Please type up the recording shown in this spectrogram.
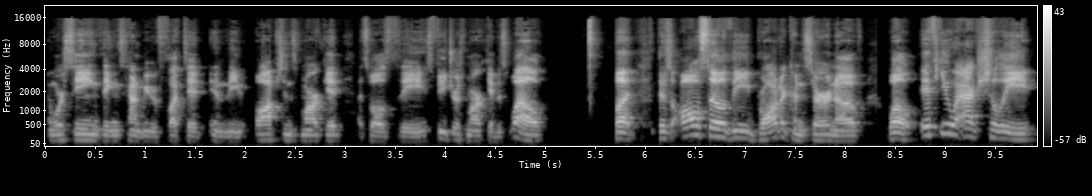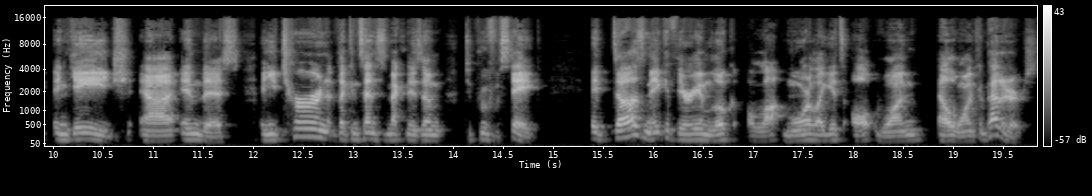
And we're seeing things kind of be reflected in the options market as well as the futures market as well. But there's also the broader concern of, well, if you actually engage uh, in this and you turn the consensus mechanism to proof of stake, it does make Ethereum look a lot more like its Alt 1 L1 competitors.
